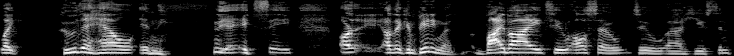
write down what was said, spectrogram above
Like who the hell in the, in the AAC are are they competing with? Bye bye to also to uh, houston.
